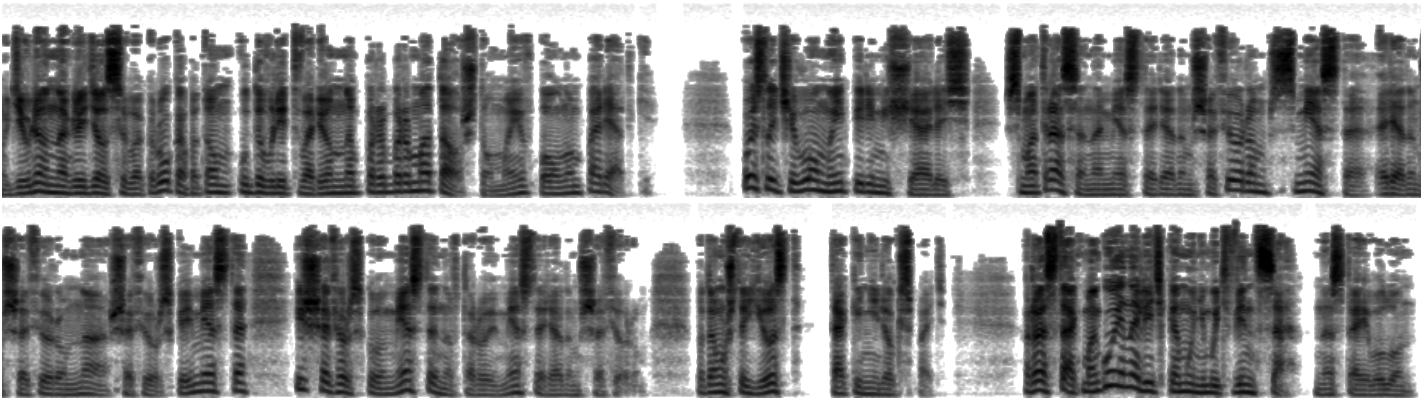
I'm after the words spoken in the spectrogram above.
Удивленно огляделся вокруг, а потом удовлетворенно пробормотал, что мы в полном порядке. После чего мы перемещались с матраса на место рядом с шофером, с места рядом с шофером на шоферское место и с шоферского места на второе место рядом с шофером, потому что Йост так и не лег спать. «Раз так, могу я налить кому-нибудь венца?» — настаивал он.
